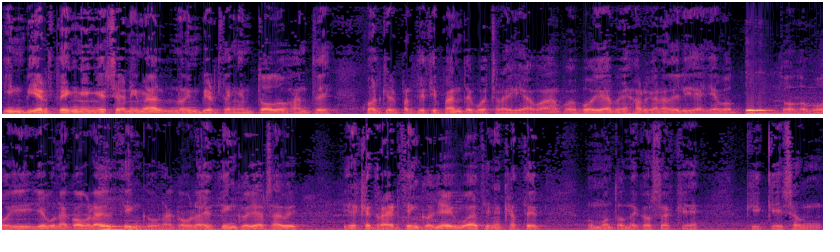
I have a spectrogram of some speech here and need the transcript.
invierten en ese animal, no invierten en todos. Antes cualquier participante pues traía, pues voy a mejor ganadería, llevo todo, voy, llevo una cobra de 5, una cobra de 5 ya sabes, tienes que traer cinco yeguas, tienes que hacer un montón de cosas que, que, que son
